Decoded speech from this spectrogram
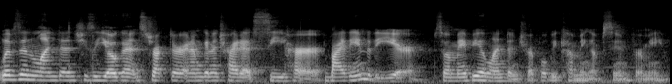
lives in London. She's a yoga instructor and I'm gonna try to see her by the end of the year. So maybe a London trip will be coming up soon for me.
